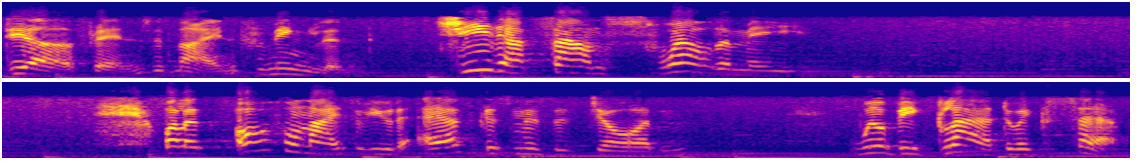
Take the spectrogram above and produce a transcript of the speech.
dear friends of mine from England. Gee, that sounds swell to me. Well, it's awful nice of you to ask us, Mrs. Jordan. We'll be glad to accept.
